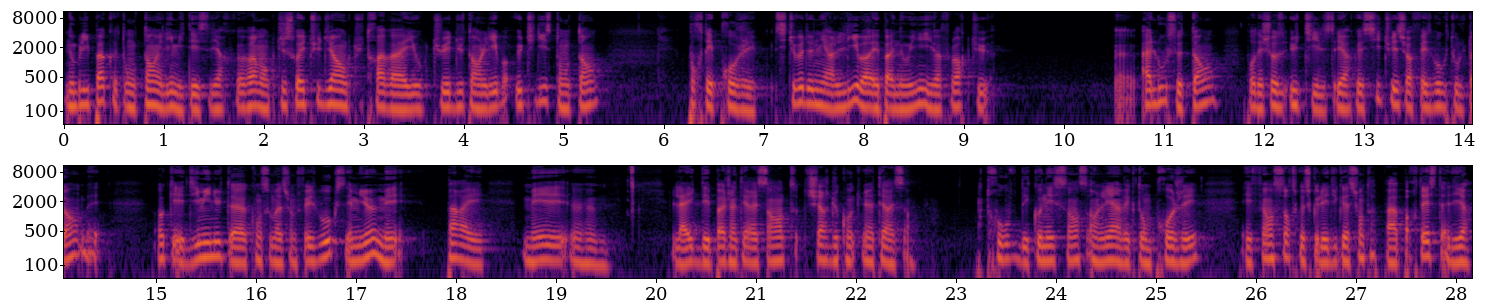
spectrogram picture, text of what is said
n'oublie pas que ton temps est limité. C'est-à-dire que vraiment, que tu sois étudiant ou que tu travailles ou que tu aies du temps libre, utilise ton temps pour tes projets. Si tu veux devenir libre et épanoui, il va falloir que tu euh, alloues ce temps pour des choses utiles. C'est-à-dire que si tu es sur Facebook tout le temps, ben, ok, 10 minutes à consommation de Facebook, c'est mieux, mais pareil. Mais euh, like des pages intéressantes, cherche du contenu intéressant trouve des connaissances en lien avec ton projet et fais en sorte que ce que l'éducation t'a pas apporté, c'est-à-dire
